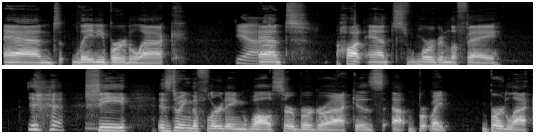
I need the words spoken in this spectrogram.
and Lady Birdlac, Yeah. Aunt Hot Aunt Morgan Le Fay, she is doing the flirting while Sir Bergerac is uh, wait Birdlac.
